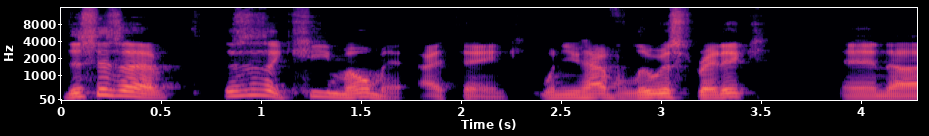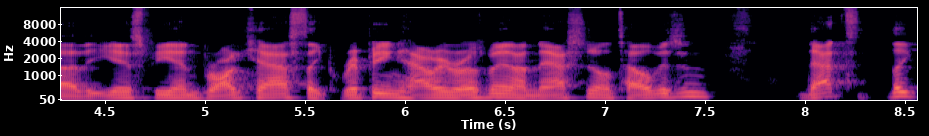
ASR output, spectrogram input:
this is a this is a key moment, I think, when you have Louis Riddick and uh, the ESPN broadcast like ripping Howie Roseman on national television that's like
